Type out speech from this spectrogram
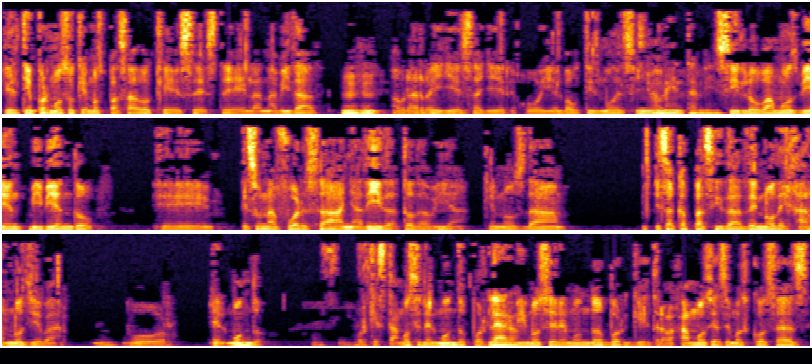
el tiempo hermoso que hemos pasado, que es este la Navidad, ahora Reyes, ayer, hoy el bautismo del Señor. también. Si lo vamos bien viviendo, eh, es una fuerza añadida todavía que nos da esa capacidad de no dejarnos llevar por el mundo. Porque estamos en el mundo, porque vivimos en el mundo, porque trabajamos y hacemos cosas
